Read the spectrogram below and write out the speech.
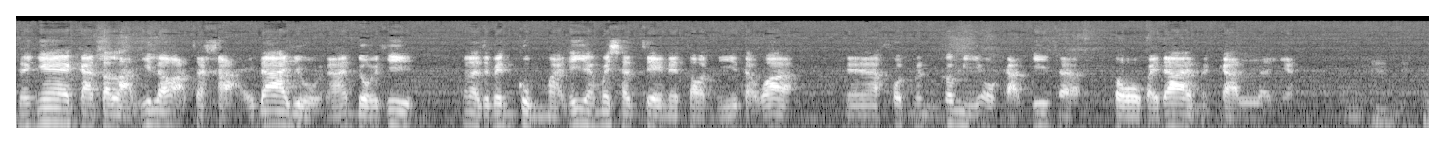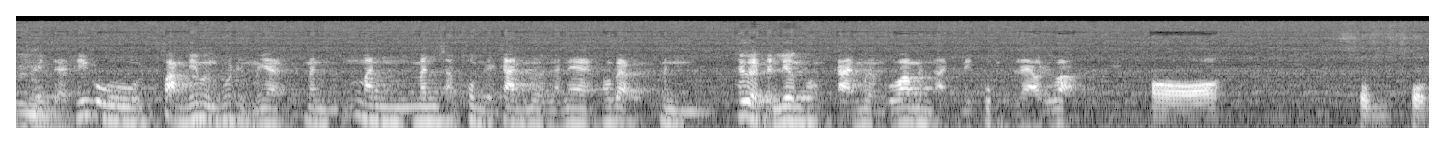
ในแง่การตลาดที่เราอาจจะขายได้อยู่นะ โดยที่มันอาจจะเป็นกลุ่มใหม่ที่ยังไม่ชัดเจนในตอนนี้ แต่ว่าในอนาคตมันก็มีโอกาสที่จะโตไปได้เหมือนกันอะไรเงี้ยอืมเฮ้ยแต่ที่กูฟังที่มึงพูดถึงเนี่ยมันมันมันสังคมหรือการเมืองกันแน่เพราะแบบมันถ้าเกิดเป็นเรื่องของการเมืองกูว่ามันอาจจะมีกลุ่มอยู่แล้วหรือเปล่าอ๋อ ผมผม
